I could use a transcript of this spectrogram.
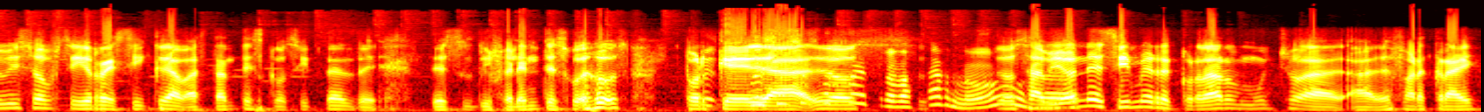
Ubisoft sí recicla bastantes cositas de, de sus diferentes juegos, porque Pues, pues los, trabajar, ¿no? O los sea, aviones sí me recordaron mucho a, a The Far Cry.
